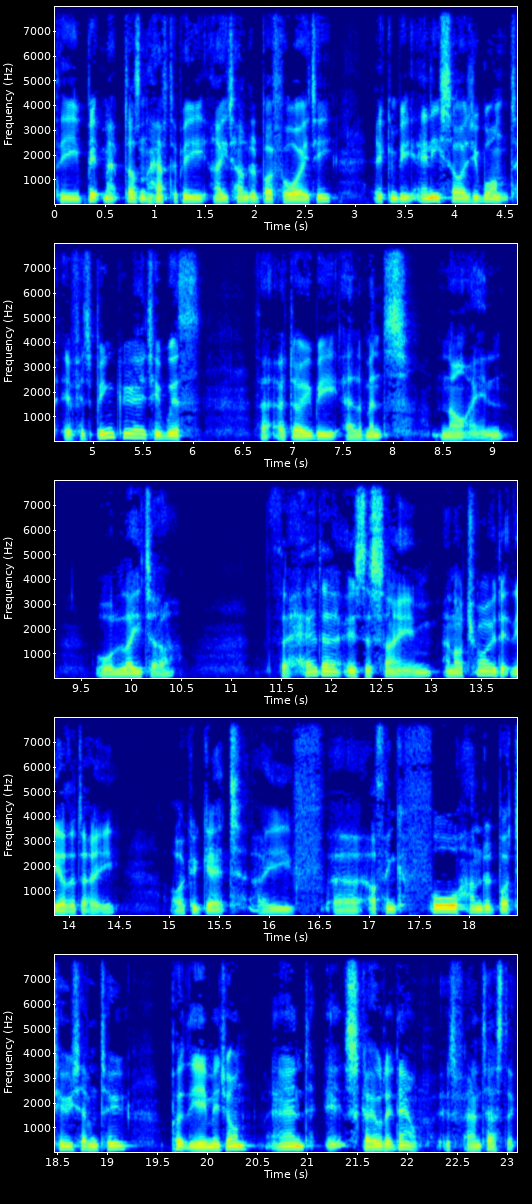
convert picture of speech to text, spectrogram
the bitmap doesn't have to be 800 by 480. It can be any size you want. If it's been created with the Adobe Elements 9 or later, the header is the same, and I tried it the other day. I could get a, uh, I think 400 by 272, put the image on, and it scaled it down. It's fantastic.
